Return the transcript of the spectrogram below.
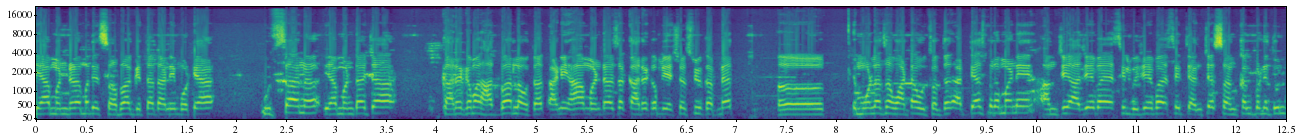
या मंडळामध्ये सहभाग घेतात आणि मोठ्या उत्साहानं या मंडळाच्या कार्यक्रमात हातभार लावतात आणि हा मंडळाचा कार्यक्रम यशस्वी करण्यात मोलाचा वाटा उचलतात. त्याचप्रमाणे आमचे अजयबाई असतील विजयबाई असतील त्यांच्या संकल्पनेतून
